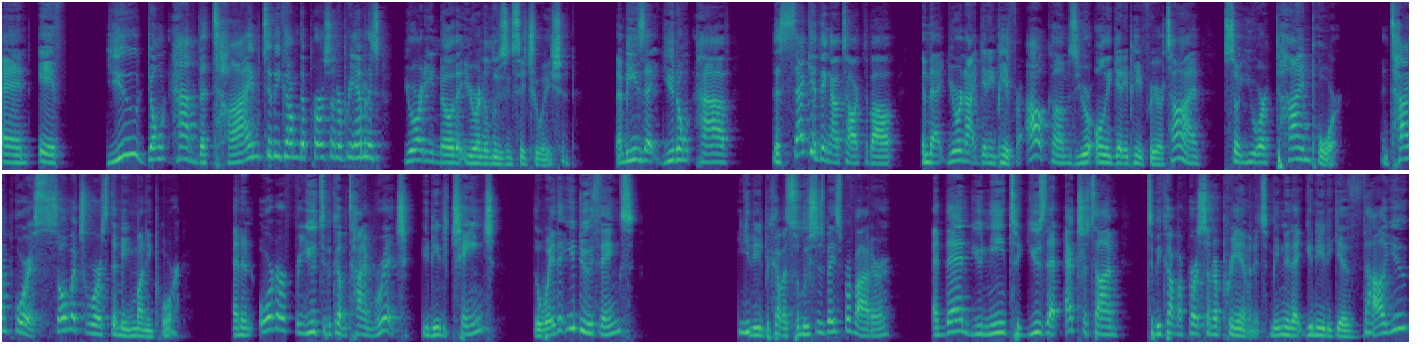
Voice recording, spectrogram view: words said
And if you don't have the time to become the person of preeminence, you already know that you're in a losing situation. That means that you don't have the second thing I talked about in that you're not getting paid for outcomes, you're only getting paid for your time. So you are time poor. And time poor is so much worse than being money poor. And in order for you to become time rich, you need to change the way that you do things. You need to become a solutions based provider. And then you need to use that extra time to become a person of preeminence, meaning that you need to give value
